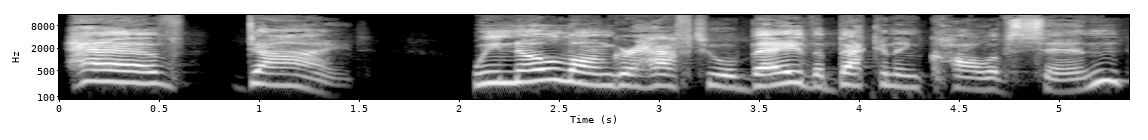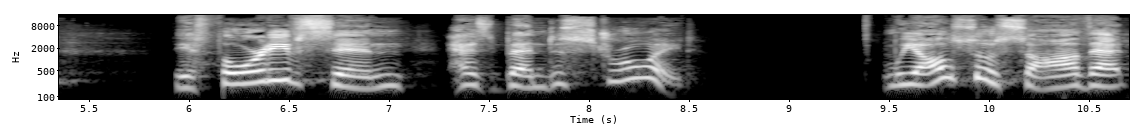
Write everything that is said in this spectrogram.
have died. We no longer have to obey the beckoning call of sin. The authority of sin has been destroyed. We also saw that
